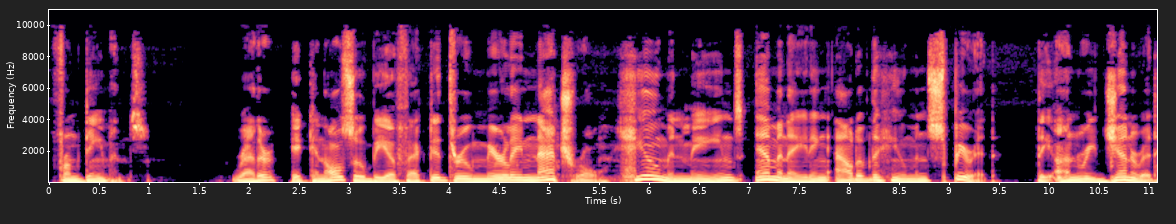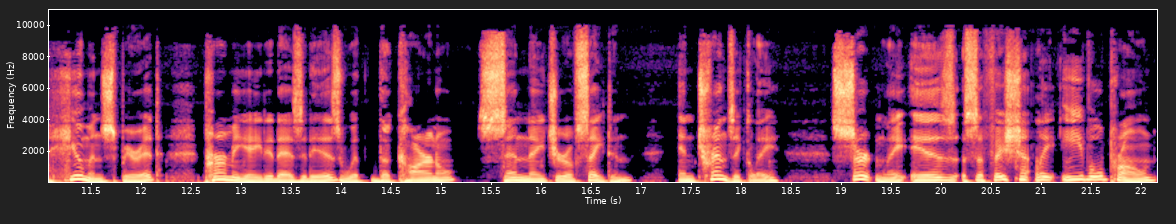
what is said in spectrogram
from demons. Rather, it can also be effected through merely natural, human means emanating out of the human spirit. The unregenerate human spirit, permeated as it is with the carnal, sin nature of Satan, intrinsically certainly is sufficiently evil prone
